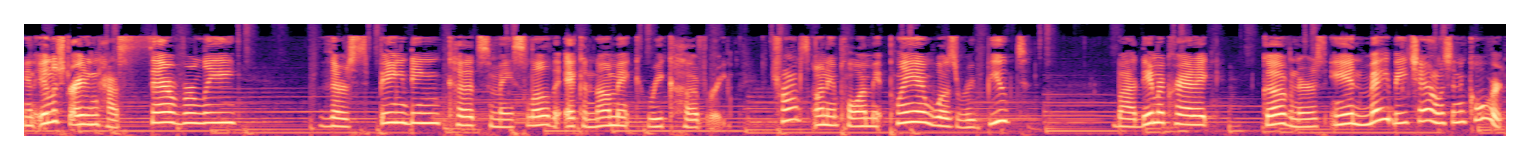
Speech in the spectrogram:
and illustrating how severely their spending cuts may slow the economic recovery. Trump's unemployment plan was rebuked by Democratic governors and may be challenged in court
